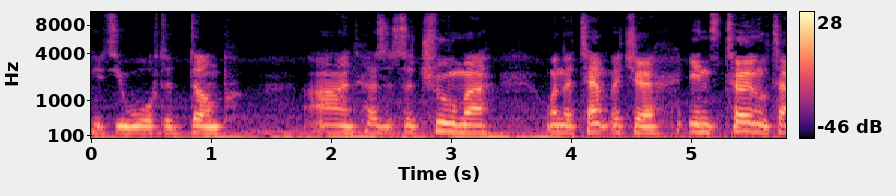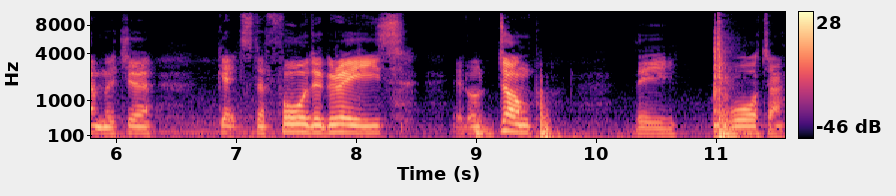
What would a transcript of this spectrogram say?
it's your water dump. And as it's a Truma, when the temperature, internal temperature, gets to four degrees, it'll dump the water.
